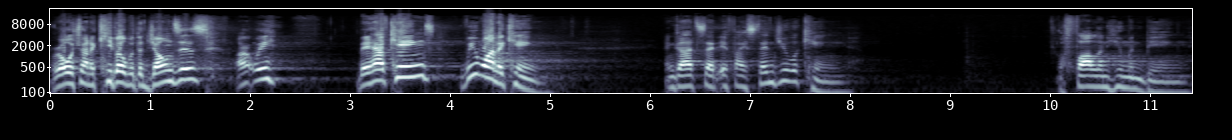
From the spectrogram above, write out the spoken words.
We're always trying to keep up with the Joneses, aren't we? They have kings. We want a king. And God said, If I send you a king, a fallen human being,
